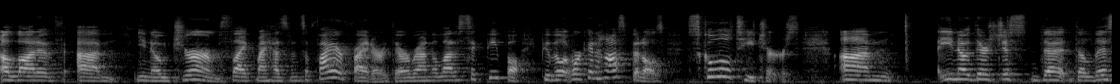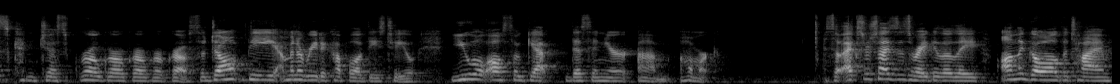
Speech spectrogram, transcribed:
a lot of um, you know germs like my husband's a firefighter. They're around a lot of sick people people that work in hospitals school teachers. Um, you know there's just the the list can just grow grow grow grow grow. So don't be i'm going to read a couple of these to you. You will also get this in your um, homework so exercises regularly, on the go all the time,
